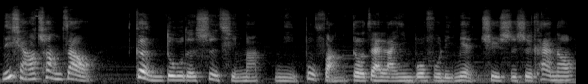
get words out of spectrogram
你想要创造更多的事情吗？你不妨都在蓝音波幅里面去试试看哦。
